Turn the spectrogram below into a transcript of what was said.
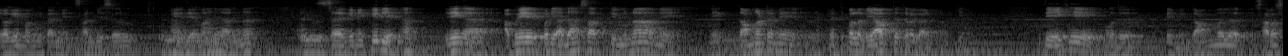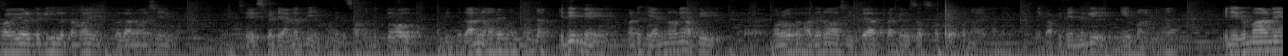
ඒවගේ මං හිතන්නේ සංජයසරු ඒදේ මන් දන්න සගෙනෙක් විදිිය ඉතින් අපේ පොඩි අදහසක් තිබුණා මේ ගමට මේ ප්‍රතිඵල ව්‍යාප්ත කරගන්නවා කිය ඉති ඒකේ මොද ගම්වල සරසවිවලට ගිහිල තමයි ප්‍රධාන වශයෙන් ශේෂ්‍රට යනති මහත සමනුත් දිම දන්න ඉතින් මේ මට කියන්න ඕනේ අපි මොරෝක හදනවා ශිල්පයාත්‍රක විසස් සපයපනය එක. අපි දෙන්නගේ නිර්මාණය. නිර්මාණය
